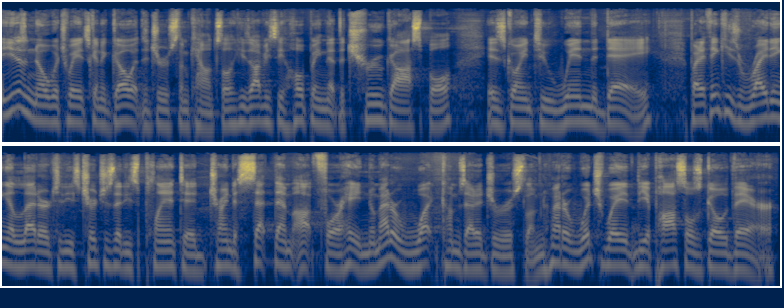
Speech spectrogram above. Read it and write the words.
He doesn't know which way it's going to go at the Jerusalem Council. He's obviously hoping that the true gospel is going to win the day. But I think he's writing a letter to these churches that he's planted, trying to set them up for hey, no matter what comes out of Jerusalem, no matter which way the apostles go there,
